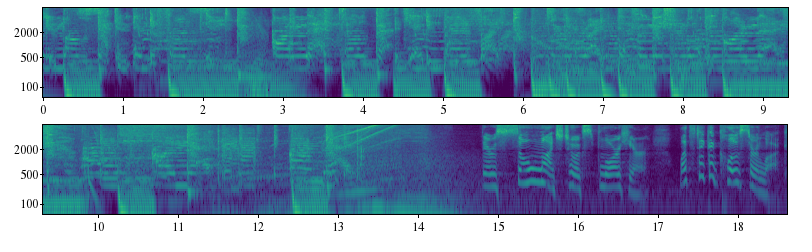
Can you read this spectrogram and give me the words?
Yeah. There's so much to explore here. Let's take a closer look.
